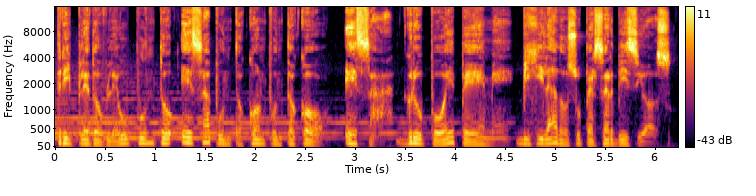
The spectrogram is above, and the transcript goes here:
www.esa.com.co ESA, Grupo EPM, Vigilado Superservicios.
